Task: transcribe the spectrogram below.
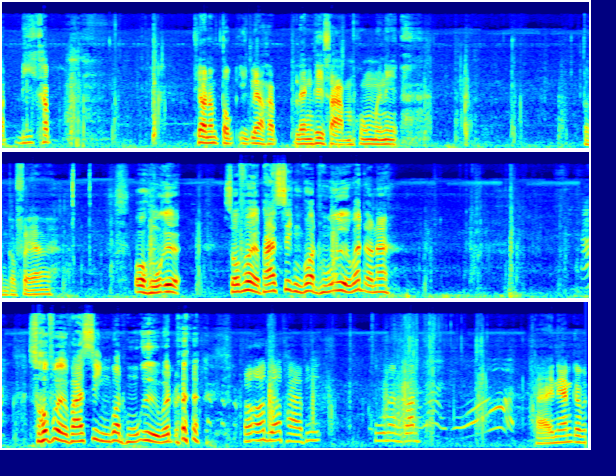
วัสดีครับ เที่ยวน้ำตกอีกแล้วครับแหล่งที่สามของมือนี้ต้นกาแฟ โอ้หูอื้อโซเฟอร์พาสซิ่งพอดหูอื้อวัดแล้วนะโซเฟอร์พาสซิ่งพอดหูอื้อวัดเอาเอาเดี๋ยวถ่ายพี่คู่นั่นก่อนถ่ายแนนกันไป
